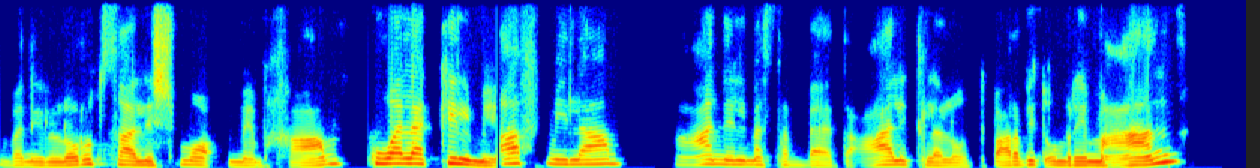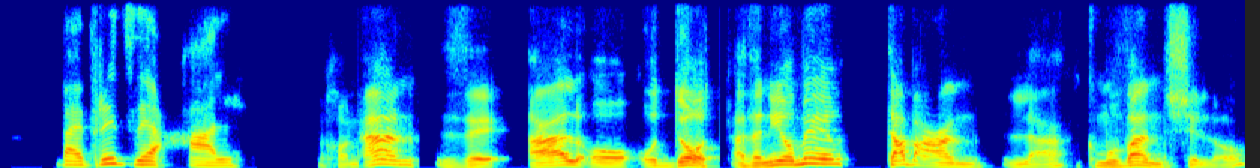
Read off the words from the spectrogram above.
ואני לא רוצה לשמוע ממך, וואלה כלמי, אף מילה عن المسبات على על קללות. בערבית אומרים ען, בעברית זה על. נכון, ען זה על או אודות. אז אני אומר, טבען לה, כמובן שלא.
